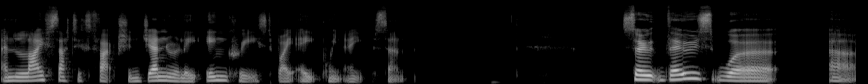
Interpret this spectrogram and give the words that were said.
and life satisfaction generally increased by 8.8%. So those were uh,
